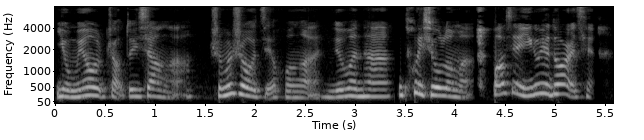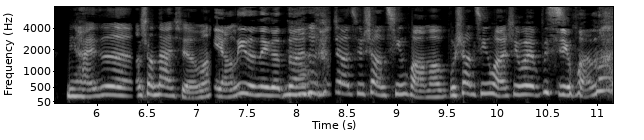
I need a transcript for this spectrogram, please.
有没有找对象啊？什么时候结婚啊？你就问他退休了吗？保险一个月多少钱？你孩子上大学吗？杨笠的那个段子 是要去上清华吗？不上清华是因为不喜欢吗？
